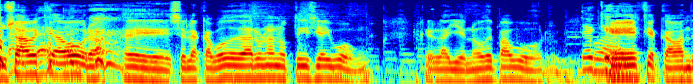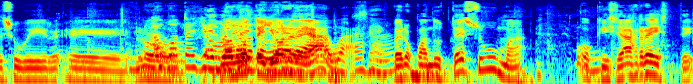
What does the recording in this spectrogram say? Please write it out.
Tú sabes que ahora eh, se le acabó de dar una noticia a Ivonne que la llenó de pavor, ¿De qué? que es que acaban de subir eh, los, Los botellones. los El botellones de, de agua. Pero cuando usted suma o quizás reste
